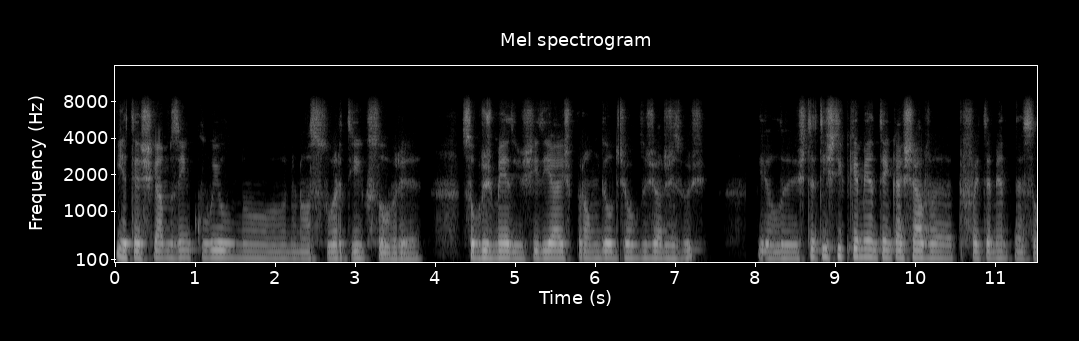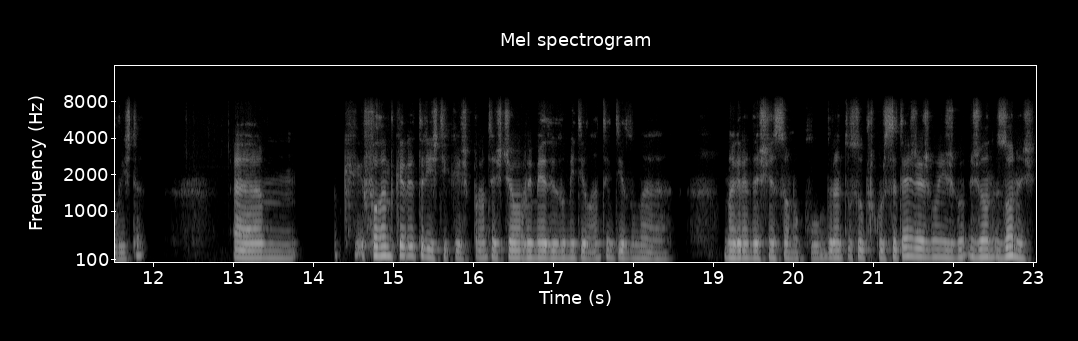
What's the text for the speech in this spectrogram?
E até chegámos a incluí-lo no, no nosso artigo sobre, sobre os médios ideais para o modelo de jogo do Jorge Jesus ele estatisticamente encaixava perfeitamente nessa lista. Um, que, falando de características, pronto, este jovem médio do Midtjylland tem tido uma, uma grande ascensão no clube. Durante o seu percurso até já jogou em zonas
